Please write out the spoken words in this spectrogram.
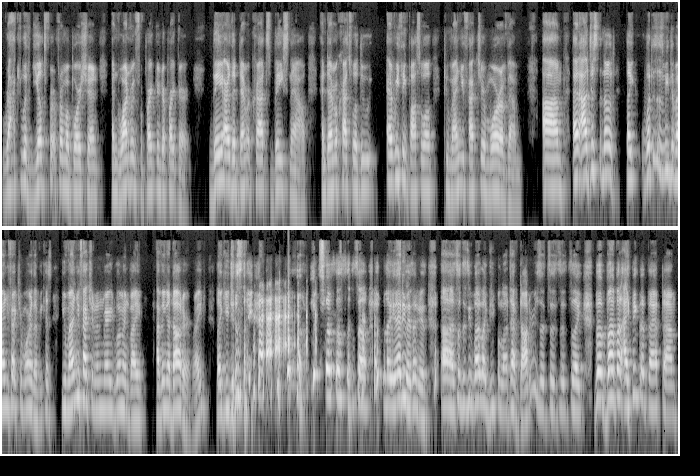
racked with guilt for, from abortion, and wandering from partner to partner. They are the Democrats' base now, and Democrats will do everything possible to manufacture more of them. Um, and I'll just note, like, what does this mean to manufacture more of them? Because you manufacture unmarried women by having a daughter, right? Like you just like so, so so so like anyways, anyways. Uh so does he want like people not to have daughters? It's, it's it's like but but but I think that that um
